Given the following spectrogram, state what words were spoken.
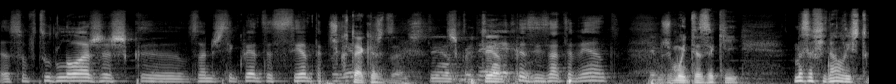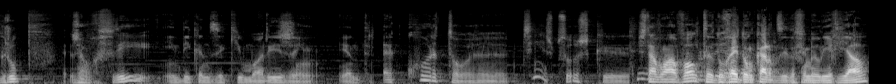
Uh, sobretudo lojas que dos anos 50, 60, discotecas dos anos 70, discotecas, 80. exatamente. Temos muitas aqui. Mas afinal, este grupo, já o referi, indica-nos aqui uma origem entre a corte, ou, eh, sim, as pessoas que sim, estavam à volta do rei Dom Carlos e da família real,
